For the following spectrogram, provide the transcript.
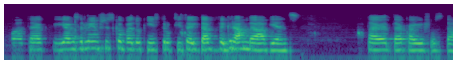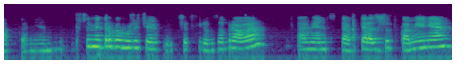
dokładnie. Tak, jak zrobimy wszystko według instrukcji, to i tak wygramy, a więc ta, taka już ustawka, nie? W sumie trochę możecie przed chwilą zabrałem, a więc tak, teraz rzut kamienie.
